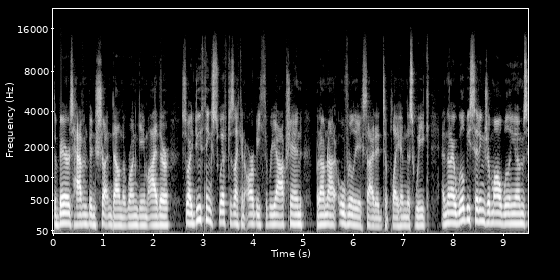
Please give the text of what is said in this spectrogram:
The Bears haven't been shutting down the run game either. So I do think Swift is like an RB3 option, but I'm not overly excited to play him this week. And then I will be sitting Jamaal Williams.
